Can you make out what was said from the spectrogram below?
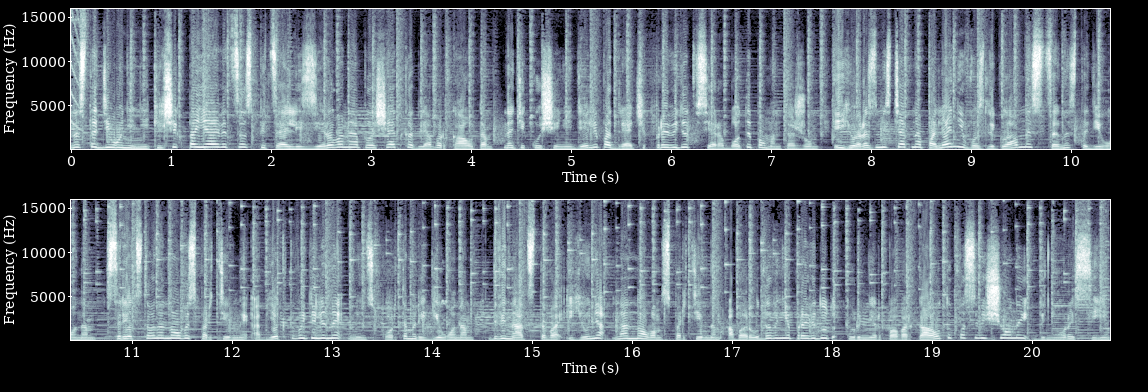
На стадионе «Никельщик» появится специализированная площадка для воркаута. На текущей неделе подрядчик проведет все работы по монтажу. Ее разместят на поляне возле главной сцены стадиона. Средства на новый спортивный объект выделены Минспортом региона. 12 июня на новом спортивном оборудовании проведут турнир по воркауту, посвященный Дню России.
